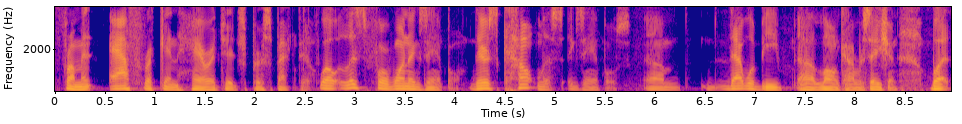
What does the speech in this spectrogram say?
from an African heritage perspective? Well, let's for one example. There's countless examples. Um, that would be a long conversation. But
